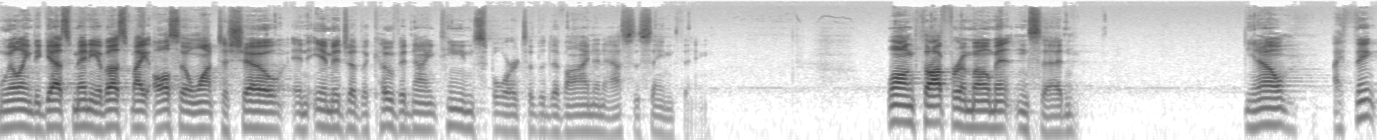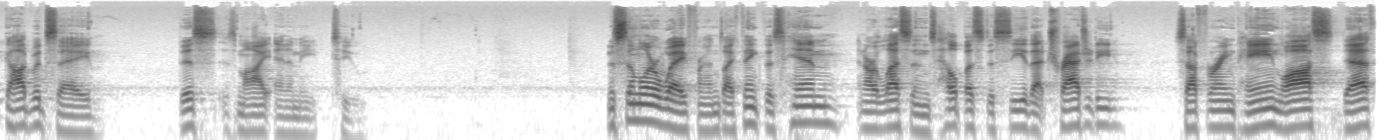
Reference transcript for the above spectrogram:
I'm willing to guess many of us might also want to show an image of the COVID 19 spore to the divine and ask the same thing. Long thought for a moment and said, You know, I think God would say, This is my enemy too. In a similar way, friends, I think this hymn and our lessons help us to see that tragedy, suffering, pain, loss, death,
